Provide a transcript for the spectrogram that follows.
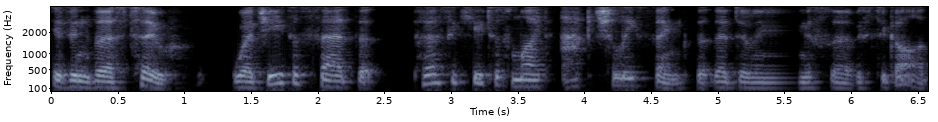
is in verse 2, where Jesus said that persecutors might actually think that they're doing a service to God.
